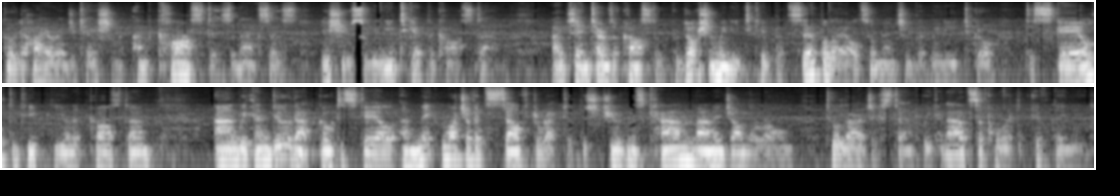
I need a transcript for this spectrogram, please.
good higher education and cost is an access issue, so we need to get the cost down. I'd say in terms of cost of production, we need to keep it simple. I also mentioned that we need to go to scale to keep the unit cost down. And we can do that, go to scale and make much of it self-directed. The students can manage on their own to a large extent. We can add support if they need.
